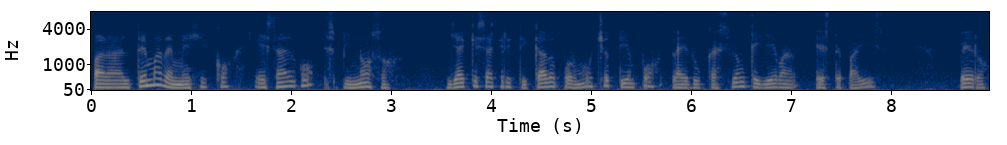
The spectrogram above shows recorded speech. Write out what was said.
para el tema de México es algo espinoso, ya que se ha criticado por mucho tiempo la educación que lleva este país. Pero,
